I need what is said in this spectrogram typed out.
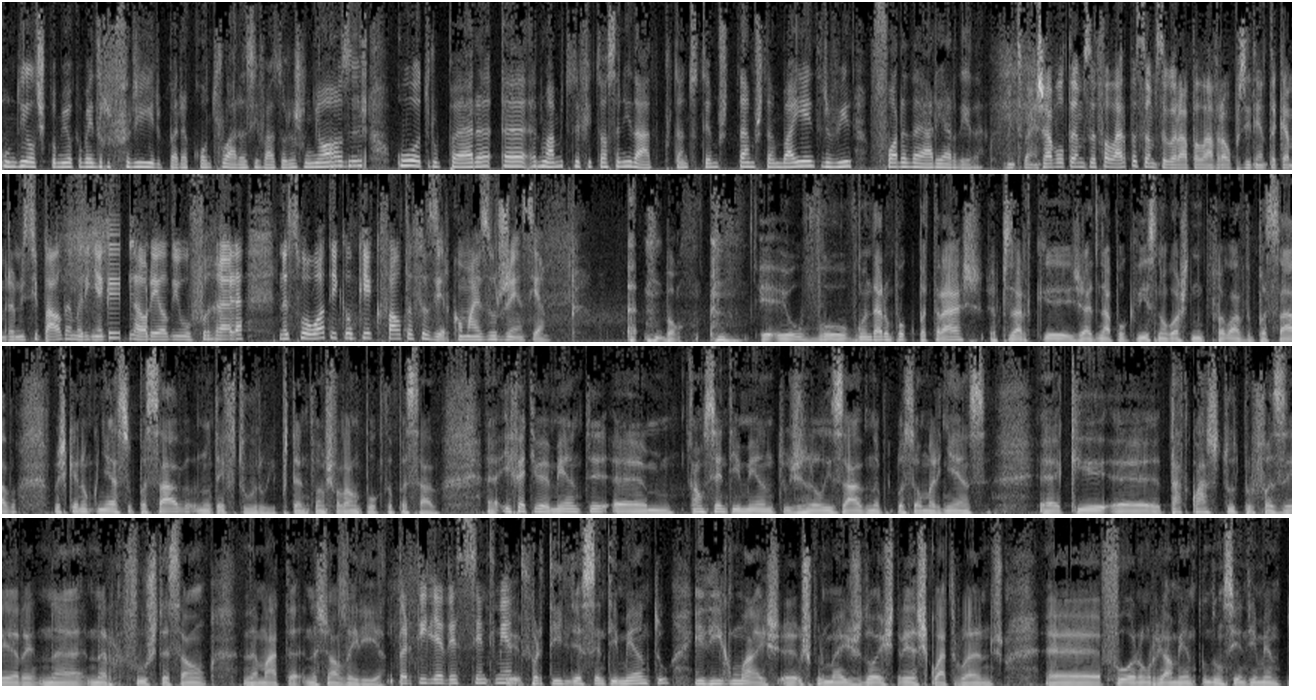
um deles, como eu acabei de referir, para controlar as invasoras linhosas, outro para uh, no âmbito da fitossanidade. Portanto, temos, estamos também a intervir fora da área ardida. Muito bem, já voltamos a falar. Passamos agora a palavra ao Presidente da Câmara Municipal da Marinha, Aurélio Ferreira. Na sua ótica, o que é que falta fazer com mais urgência? Ah, bom, eu vou, vou, andar um pouco para trás, apesar de que já há pouco disse, não gosto muito de falar do passado, mas quem não conhece o passado não tem futuro e, portanto, vamos falar um pouco do passado. Uh, efetivamente, um, há um sentimento generalizado na população marinhense uh, que uh, está quase tudo por fazer na, na reflorestação da Mata Nacional de Leiria. E partilha desse sentimento? Partilha desse sentimento e digo mais, os primeiros dois, três, quatro anos uh, foram realmente de um sentimento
